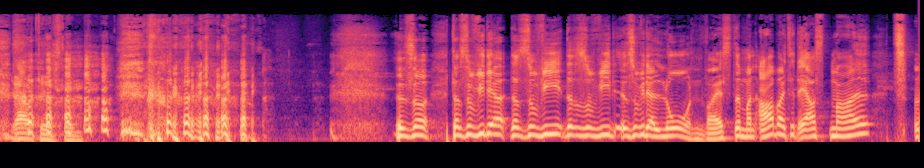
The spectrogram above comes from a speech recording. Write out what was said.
Ja, okay, stimmt. Das ist so, das ist so wie der, das ist so wie, das ist so wie, so wie der Lohn, weißt du? Man arbeitet erstmal äh,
